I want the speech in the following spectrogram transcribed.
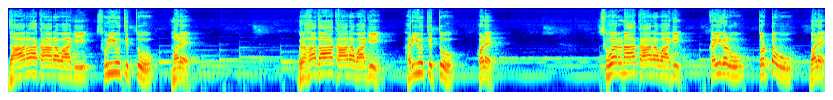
ಧಾರಾಕಾರವಾಗಿ ಸುರಿಯುತ್ತಿತ್ತು ಮಳೆ. ಬೃಹದಾಕಾರವಾಗಿ ಹರಿಯುತ್ತಿತ್ತು ಹೊಳೆ. ಸುವರ್ಣಾಕಾರವಾಗಿ ಕೈಗಳು ತೊಟ್ಟವು ಬಳೆ.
